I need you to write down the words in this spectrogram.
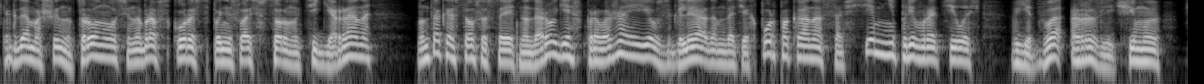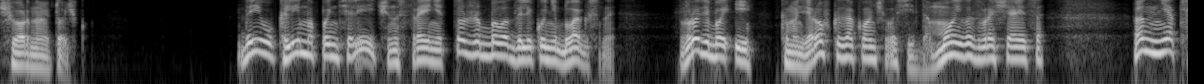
Когда машина тронулась и, набрав скорость, понеслась в сторону Тегерана, он так и остался стоять на дороге, провожая ее взглядом до тех пор, пока она совсем не превратилась в едва различимую черную точку. Да и у Клима Пантелеича настроение тоже было далеко не благостное. Вроде бы и командировка закончилась, и домой возвращается. А нет,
